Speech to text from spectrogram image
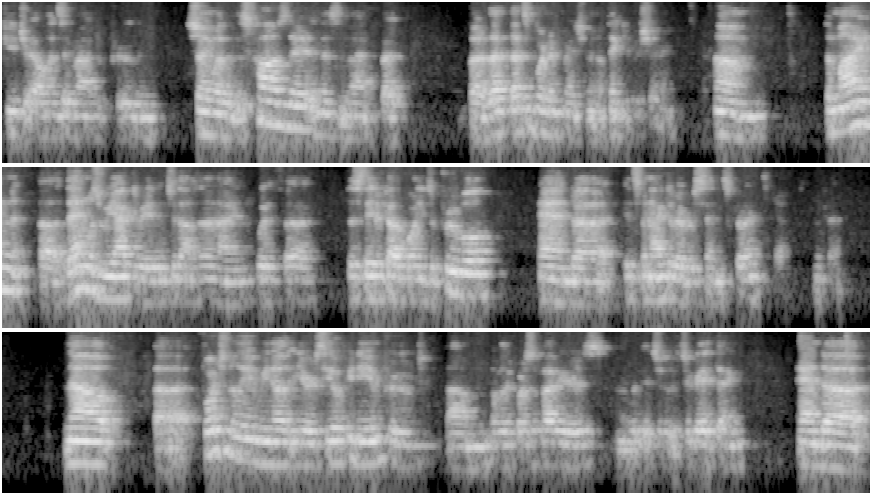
future elements that might have to prove and showing whether this caused it and this and that, but, but that, that's important information, and thank you for sharing. Um, the mine, uh, then was reactivated in two thousand and nine with, uh, the state of California's approval, and, uh, it's been active ever since, correct? Yeah. Okay. Now, uh, fortunately, we know that your COPD improved, um, over the course of five years, it's, a- it's a great thing. And, uh,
